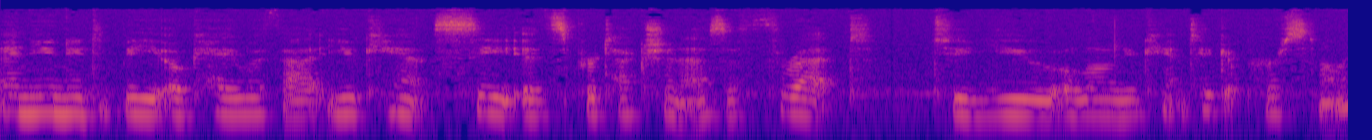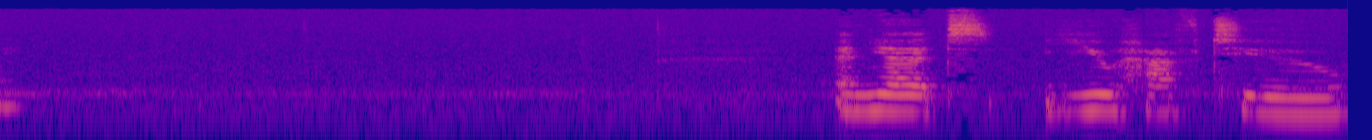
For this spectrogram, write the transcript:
And you need to be okay with that. You can't see its protection as a threat to you alone. You can't take it personally. And yet, you have to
